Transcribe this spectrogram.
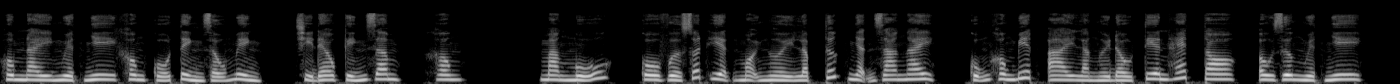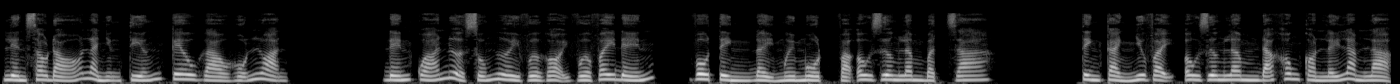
hôm nay Nguyệt Nhi không cố tình giấu mình, chỉ đeo kính dâm, không. Mang mũ, cô vừa xuất hiện mọi người lập tức nhận ra ngay, cũng không biết ai là người đầu tiên hét to, Âu Dương Nguyệt Nhi, liền sau đó là những tiếng kêu gào hỗn loạn. Đến quá nửa số người vừa gọi vừa vây đến, vô tình đẩy 11 và Âu Dương Lâm bật ra. Tình cảnh như vậy Âu Dương Lâm đã không còn lấy làm lạ,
